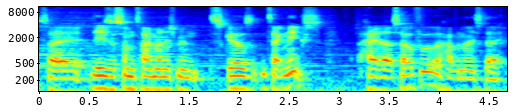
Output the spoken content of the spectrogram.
So, these are some time management skills and techniques. Hope that's helpful. Have a nice day.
